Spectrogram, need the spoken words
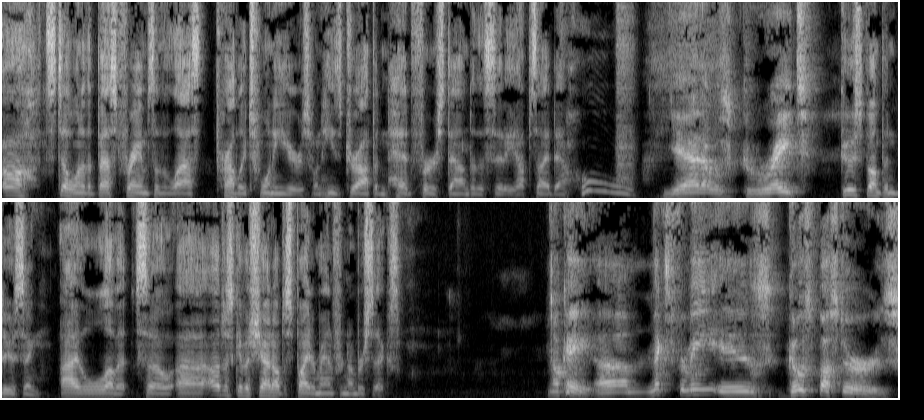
oh, it's still one of the best frames of the last probably 20 years when he's dropping head first down to the city, upside down. Ooh, Yeah, that was great. goosebump inducing. I love it. So, uh, I'll just give a shout out to Spider-Man for number six. Okay, um, next for me is Ghostbusters.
